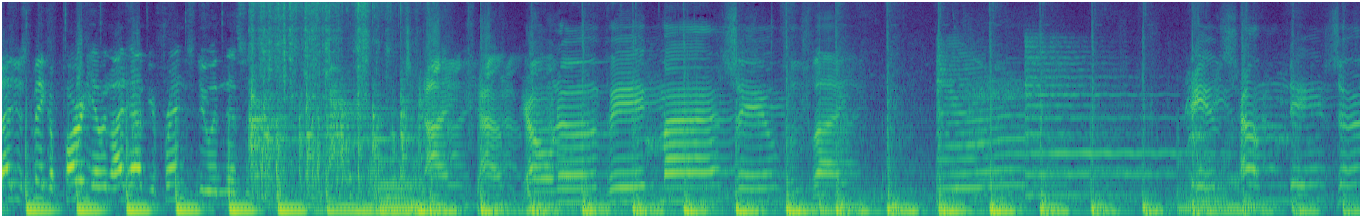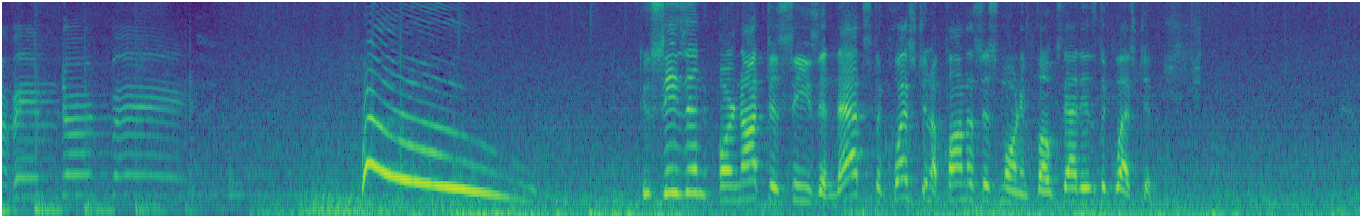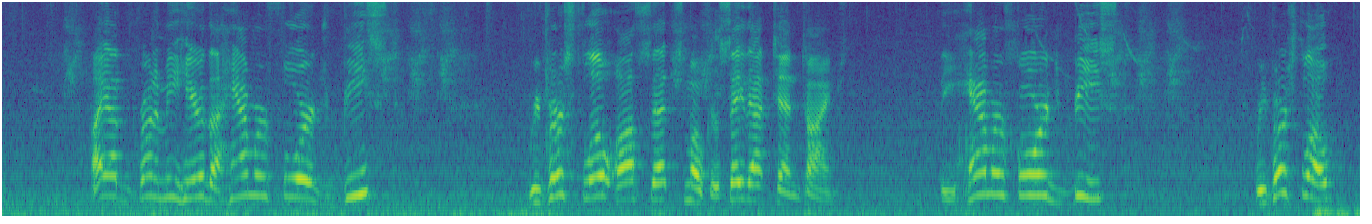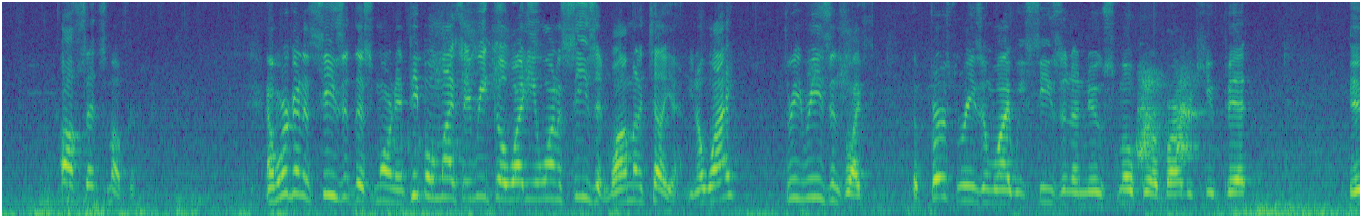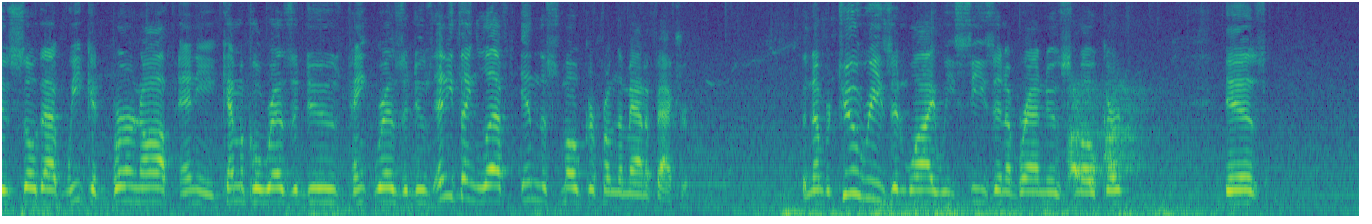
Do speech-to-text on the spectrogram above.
and I just make a party of it, and I'd have your friends doing this. Tonight I'm gonna pick myself a fight. Live some deserving dirtbag. Woo! To season or not to season? That's the question upon us this morning, folks. That is the question. I have in front of me here the HamRforge Beast Reverse Flow Offset Smoker. Say that 10 times. The HamRforge Beast Reverse Flow Offset Smoker. And we're going to season it this morning. People might say, Rico, why do you want to season? Well, I'm going to tell you. You know why? Three reasons why. The first reason why we season a new smoker or barbecue pit is so that we could burn off any chemical residues, paint residues, anything left in the smoker from the manufacturer. The number two reason why we season a brand new smoker is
